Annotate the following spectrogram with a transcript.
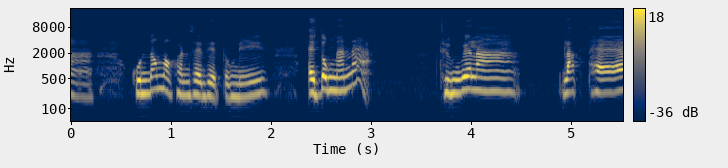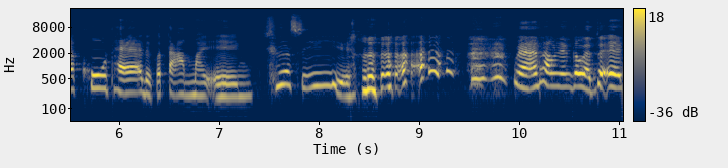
มา คุณต้องมา concentrate ตรงนี้ ไอ้ตรงนั้นน่ะ ถึงเวลารักแท้คู่แท้เดี๋ยวก็ตามมาเอง เชื่อสิแหมทำยังกับแบบตัวเอง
